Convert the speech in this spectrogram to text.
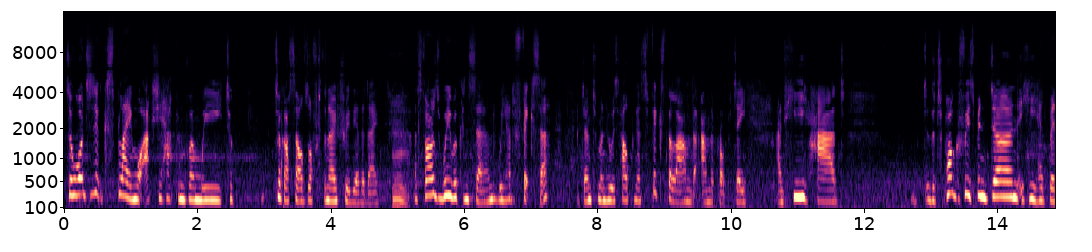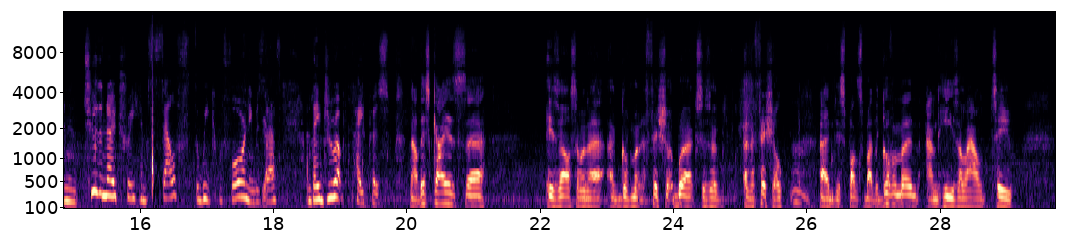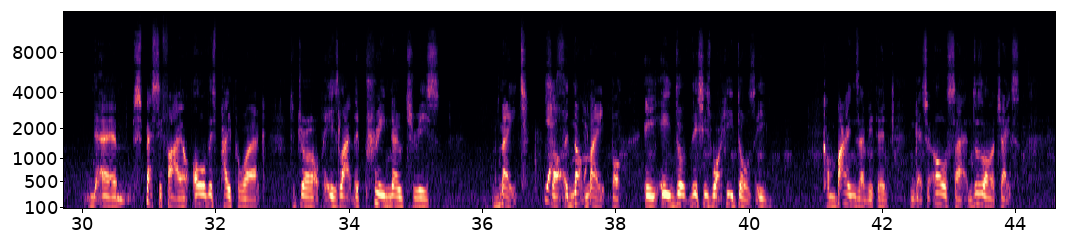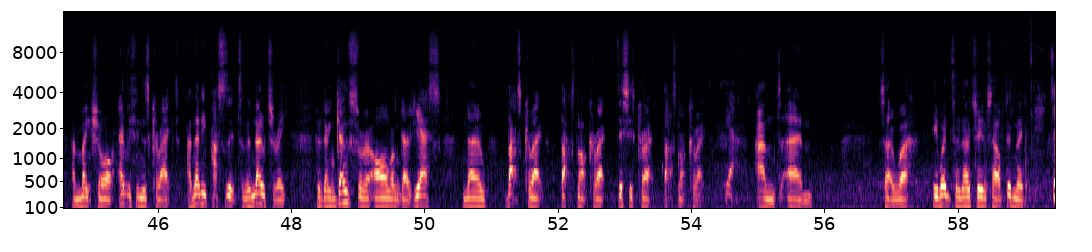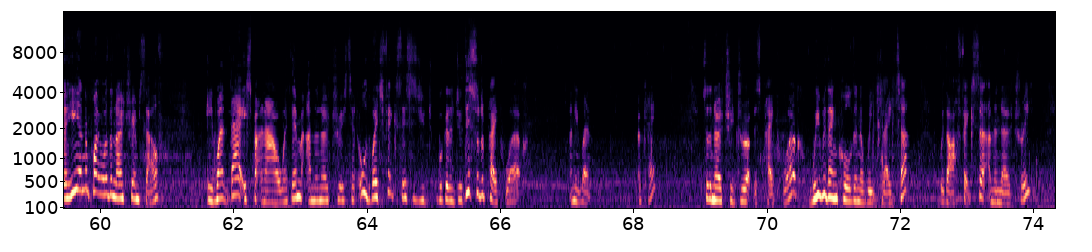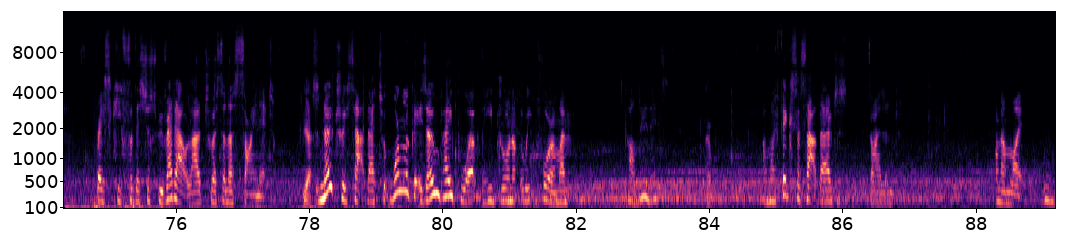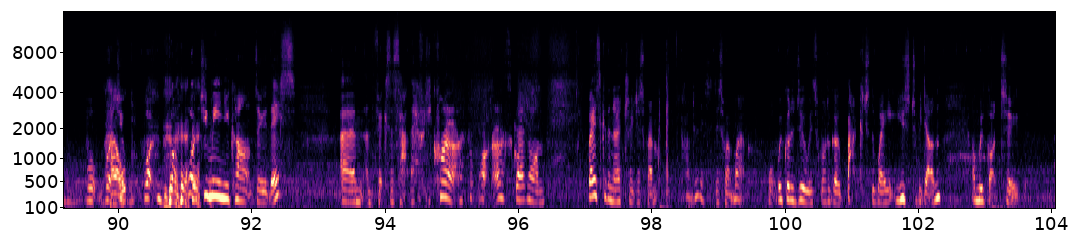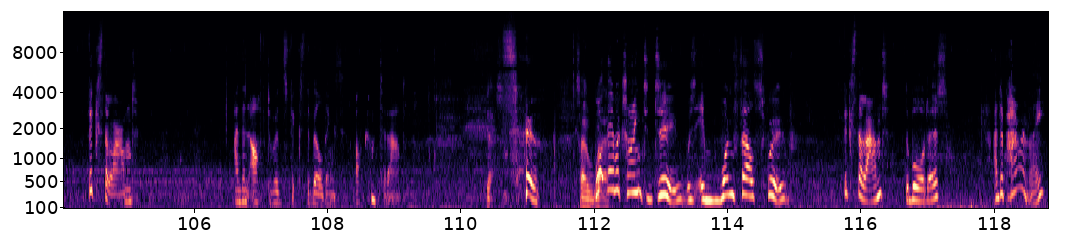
So we wanted to explain what actually happened when we took took ourselves off to the notary the other day. Hmm. As far as we were concerned, we had a fixer, a gentleman who was helping us fix the land and the property, and he had the topography's been done. He had been to the notary himself the week before, and he was Yeah. there, and they drew up papers. Now, this guy is uh, is also an, a, a government official, works as a, an official, and is sponsored by the government, and he's allowed to um, specify all this paperwork to draw up. He's like the pre-notary's mate. Yes, So, not yeah. mate, but he, he does. This is what he does. He combines everything and gets it all set and does all the checks and makes sure everything is correct and then he passes it to the notary who then goes through it all and goes yes no that's correct that's not correct this is correct that's not correct Yeah. and um, so uh, he went to the notary himself didn't he So he had an appointment with the notary himself. He went there, he spent an hour with him, and the notary said, Oh, the way to fix this is you, we're going to do this sort of paperwork. And he went, Okay. So the notary drew up this paperwork. We were then called in a week later with our fixer and the notary, basically for this just to be read out loud to us and us sign it. yes The notary sat there, took one look at his own paperwork that he'd drawn up the week before, and went, Can't do this. No. And my fixer sat there just silent. And I'm like, what, what, do, you, what, what, what do you mean you can't do this? Um, and the fixer sat there really quiet. I thought, what on earth's going on? Basically, the notary just went, can't do this. This won't work. What we've got to do is we've got to go back to the way it used to be done, and we've got to fix the land, and then afterwards fix the buildings. I'll come to that. yes So. so What uh, they were trying to do was, in one fell swoop, fix the land, the borders, and apparently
